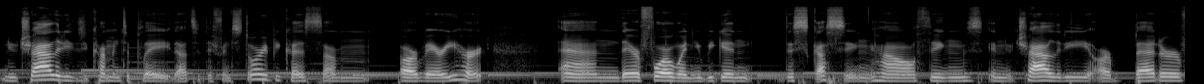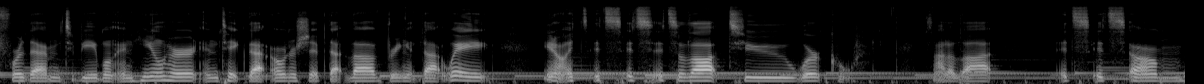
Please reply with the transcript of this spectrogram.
neutrality to come into play, that's a different story because some are very hurt. And therefore, when you begin discussing how things in neutrality are better for them to be able and heal hurt and take that ownership, that love, bring it that way, you know, it's it's it's it's a lot to work. It's not a lot. It's it's um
